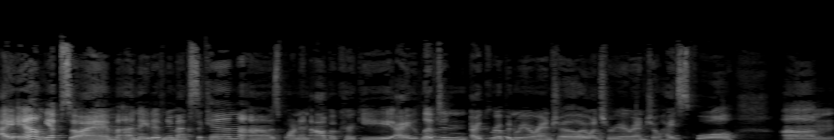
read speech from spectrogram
I am. Yep. So I'm a native New Mexican. I was born in Albuquerque. I lived in, I grew up in Rio Rancho. I went to Rio Rancho High School. Um,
